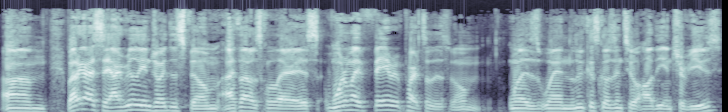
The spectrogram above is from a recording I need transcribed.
Um, but I gotta say, I really enjoyed this film. I thought it was hilarious. One of my favorite parts of this film was when Lucas goes into all the interviews,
